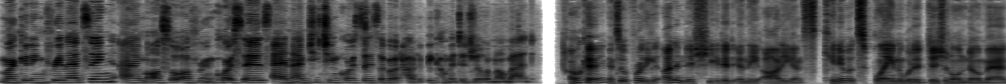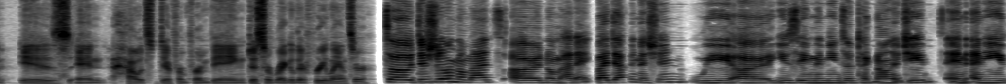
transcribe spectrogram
marketing freelancing. I'm also offering courses and I'm teaching courses about how to become a digital nomad. Okay. And so for the uninitiated in the audience, can you explain what a digital nomad is and how it's different from being just a regular freelancer? So digital nomads are nomadic. By definition, we are using the means of technology in any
